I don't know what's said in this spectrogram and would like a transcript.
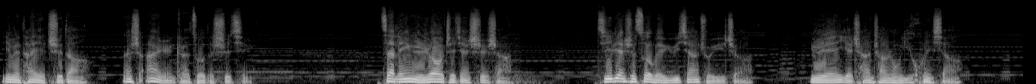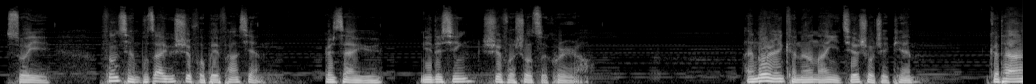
因为他也知道那是爱人该做的事情。在灵与肉这件事上，即便是作为瑜伽主义者，女人也常常容易混淆。所以，风险不在于是否被发现，而在于你的心是否受此困扰。很多人可能难以接受这篇，可它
